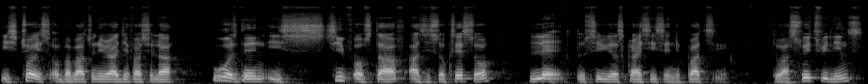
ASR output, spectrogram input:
his choice of Babatunde Raji Fashola, who was then his chief of staff as his successor, led to serious crisis in the party. To assuage feelings,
